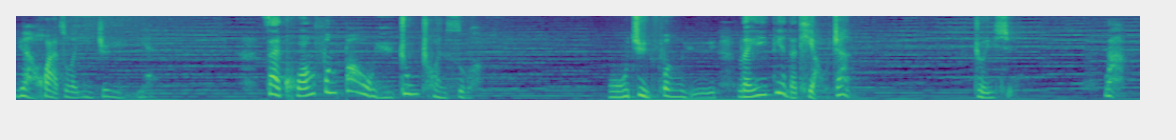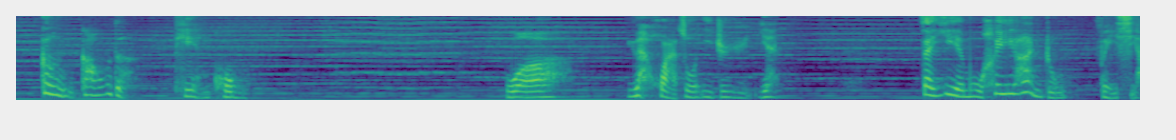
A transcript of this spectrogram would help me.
愿化作一只雨燕，在狂风暴雨中穿梭，无惧风雨雷电的挑战。追寻那更高的天空，我愿化作一只雨燕，在夜幕黑暗中飞翔，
